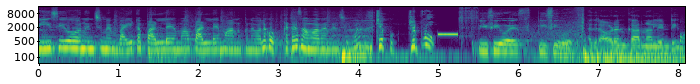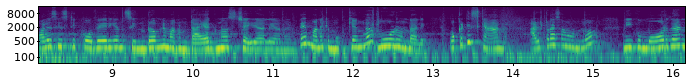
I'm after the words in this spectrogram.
పీసీఓ నుంచి మేము బయట పడలేమా పడలేమా అనుకునే వాళ్ళకి ఒక్కటే సమాధానం శివ. చెప్పు. చెప్పు. పీసీఓఎస్ పీసీఓడి అది రావడానికి కారణాలు ఏంటి? పాలిసిస్టిక్ ఓవేరియన్ సిండ్రోమ్ని మనం డయాగ్నోస్ చేయాలి అని అంటే మనకి ముఖ్యంగా మూడు ఉండాలి. ఒకటి స్కాన్. అల్ట్రాసౌండ్లో నీకు more than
